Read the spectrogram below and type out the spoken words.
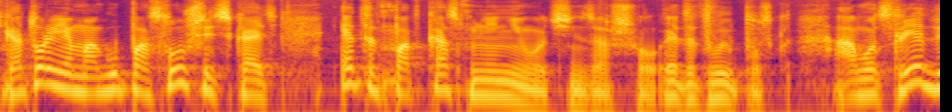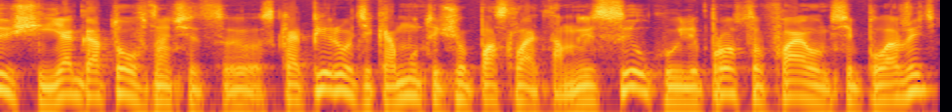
который я могу послушать и сказать, этот подкаст мне не очень зашел, этот выпуск. А вот следующий я готов, значит, скопировать и кому-то еще послать там или ссылку, или просто файлом себе положить.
